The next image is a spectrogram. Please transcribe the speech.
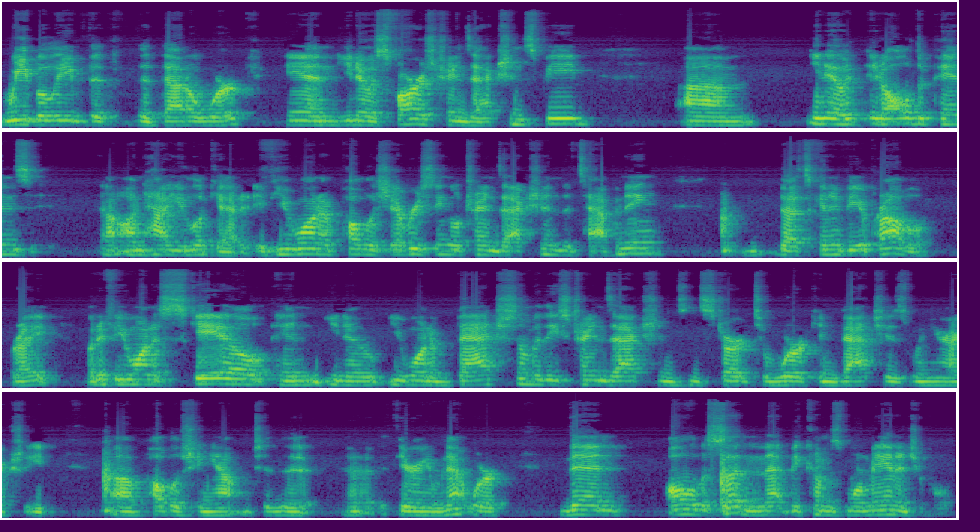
we believe that, that that'll work. And, you know, as far as transaction speed, um, you know, it, it all depends on how you look at it. If you want to publish every single transaction that's happening, that's going to be a problem, right? But if you want to scale and you know you want to batch some of these transactions and start to work in batches when you're actually uh, publishing out into the uh, Ethereum network, then all of a sudden that becomes more manageable,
